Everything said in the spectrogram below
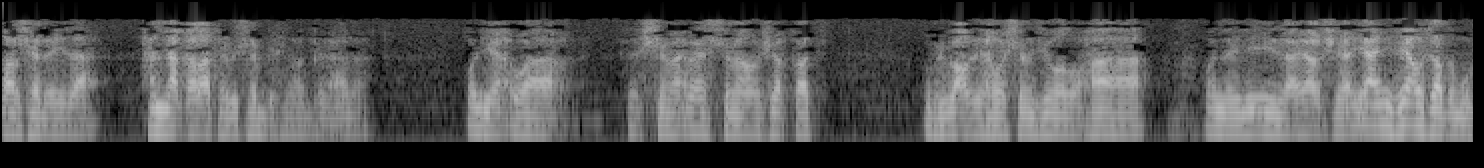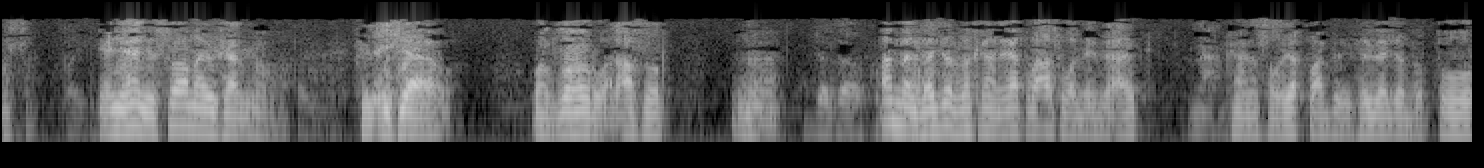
أرشد إلى هل قرأت بسبح ربك الأعلى والسماء انشقت. وفي بعضها والشمس وضحاها نعم. والليل إذا يغشى. يعني في أوساط المفصل طيب. يعني هذه الصورة ما يشابهها. في العشاء والظهر والعصر نعم أما الفجر فكان يقرأ أطول من ذلك نعم. كان صلى يقرأ في الفجر بالطور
